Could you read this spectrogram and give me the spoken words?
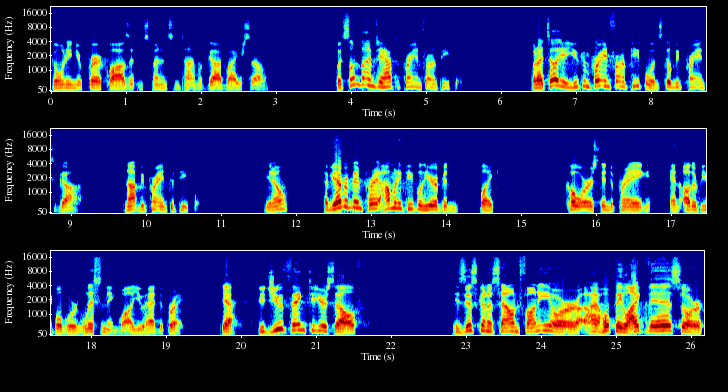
going in your prayer closet and spending some time with God by yourself. But sometimes you have to pray in front of people. But I tell you, you can pray in front of people and still be praying to God, not be praying to people. You know? Have you ever been praying? How many people here have been, like, coerced into praying and other people were listening while you had to pray? Yeah. Did you think to yourself, is this going to sound funny or I hope they like this or,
